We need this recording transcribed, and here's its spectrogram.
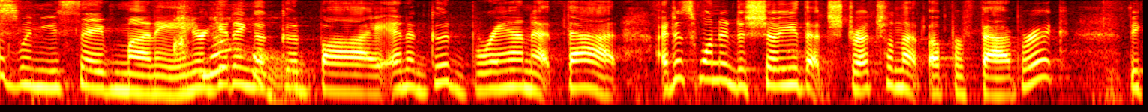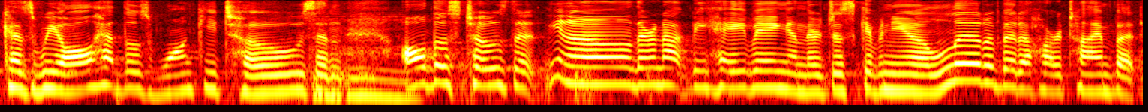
it. when you save money and I you're know. getting a good buy and a good brand at that. I just wanted to show you that stretch on that upper fabric because we all have those wonky toes and mm -hmm. all those toes that, you know, they're not behaving and they're just giving you a little bit of hard time, but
